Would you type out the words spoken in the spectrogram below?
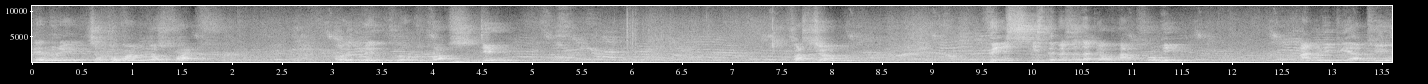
then read chapter 1, verse 5. I will read through to verse 10. First John. This is the message that you have heard from him, and declare to you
